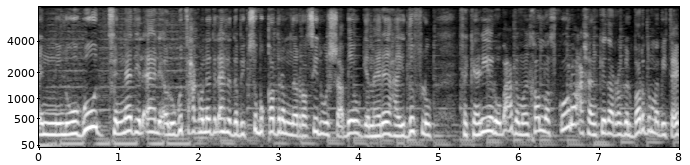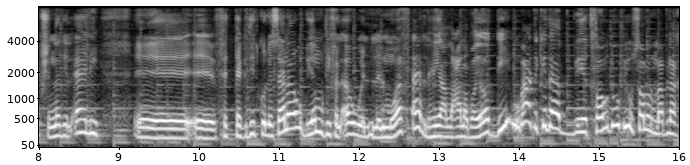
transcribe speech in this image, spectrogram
إن الوجود في النادي الأهلي أو الوجود في حجم النادي الأهلي ده بيكسبه قدر من الرصيد والشعبية والجماهيرية هيضيف له في كاريره بعد ما يخلص كورة. عشان كده الراجل برده ما بيتعبش النادي الأهلي في التجديد كل سنة وبيمضي في الأول للموافقة اللي هي على بياض دي وبعد كده بيتفاوضوا بيوصلوا المبلغ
